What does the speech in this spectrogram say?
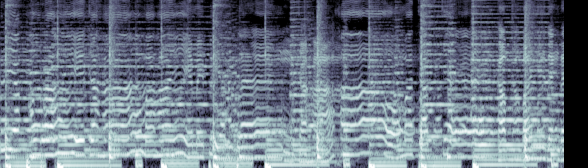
เรียกเท่าไรจะหามาให้ไม่เปลี่ยนแปลง จะหาข้าวมาจัดแจงกับใบแดงแด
